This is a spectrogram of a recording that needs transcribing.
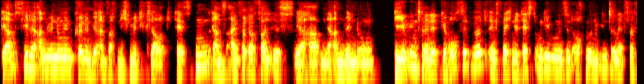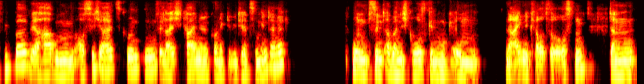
Ganz viele Anwendungen können wir einfach nicht mit Cloud testen. Ganz einfacher Fall ist, wir haben eine Anwendung, die im Internet gehostet wird. Entsprechende Testumgebungen sind auch nur im Internet verfügbar. Wir haben aus Sicherheitsgründen vielleicht keine Konnektivität zum Internet und sind aber nicht groß genug, um eine eigene Cloud zu hosten. Dann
